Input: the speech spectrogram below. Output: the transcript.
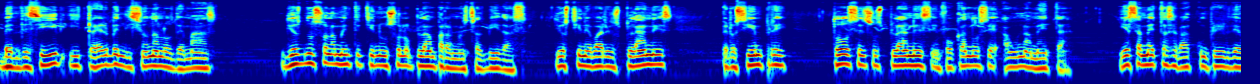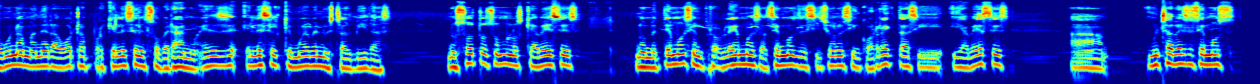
bendecir y traer bendición a los demás. Dios no solamente tiene un solo plan para nuestras vidas, Dios tiene varios planes, pero siempre todos esos planes enfocándose a una meta. Y esa meta se va a cumplir de una manera u otra porque Él es el soberano, Él es, él es el que mueve nuestras vidas. Nosotros somos los que a veces nos metemos en problemas, hacemos decisiones incorrectas y, a veces, ah, muchas veces hemos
